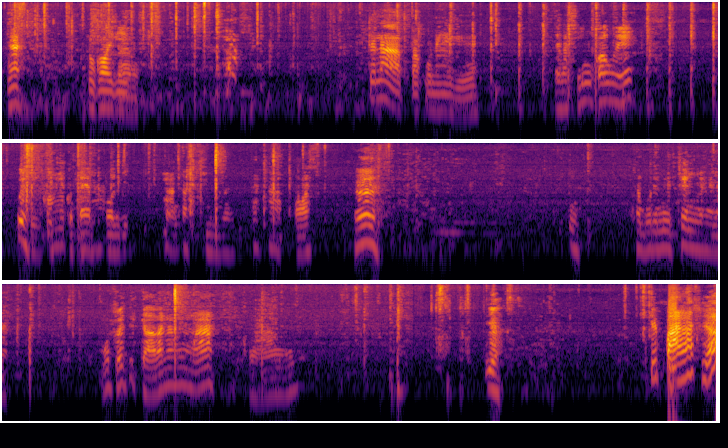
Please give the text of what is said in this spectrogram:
Nah, tuh kau ini. kenapa kuning lagi karena singkong nih wih singkongnya ketempel gitu mantap sih bang kita kapos eh uh, campurin micin yang enak mau saya jalan yang mah wow ya si panas ya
